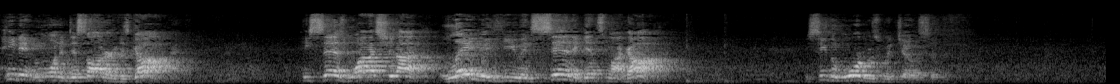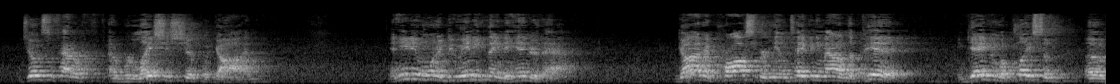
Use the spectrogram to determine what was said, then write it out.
he didn't want to dishonor his God. He says, Why should I lay with you and sin against my God? You see, the Lord was with Joseph. Joseph had a, a relationship with God, and he didn't want to do anything to hinder that. God had prospered him, taken him out of the pit, and gave him a place of, of,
